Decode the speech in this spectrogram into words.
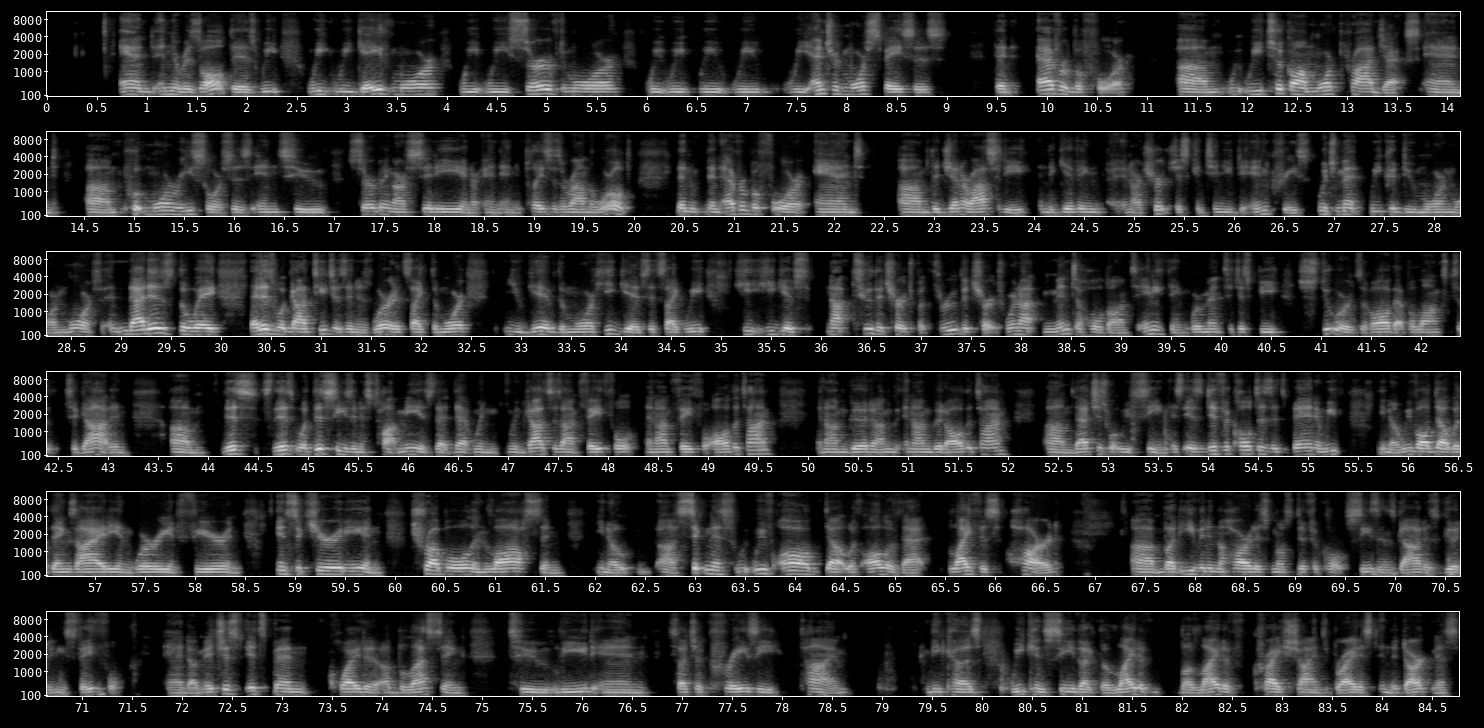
and and the result is we we we gave more, we we served more, we we we we we entered more spaces than ever before. Um, we, we, took on more projects and um, put more resources into serving our city and, and, and, places around the world than, than ever before. And um, the generosity and the giving in our church just continued to increase, which meant we could do more and more and more. And that is the way, that is what God teaches in His Word. It's like the more you give, the more He gives. It's like we, He, he gives not to the church, but through the church. We're not meant to hold on to anything. We're meant to just be stewards of all that belongs to, to God. And um, this this what this season has taught me is that that when when God says I'm faithful and I'm faithful all the time and I'm good and I'm and I'm good all the time. Um, that's just what we've seen. As, as difficult as it's been, and we've, you know, we've all dealt with anxiety and worry and fear and insecurity and trouble and loss and, you know, uh, sickness. We've all dealt with all of that. Life is hard, uh, but even in the hardest, most difficult seasons, God is good and He's faithful. And um, it's just it's been quite a, a blessing to lead in such a crazy time because we can see like the light of the light of Christ shines brightest in the darkness.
